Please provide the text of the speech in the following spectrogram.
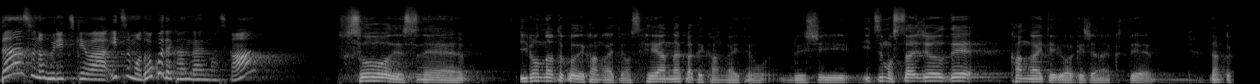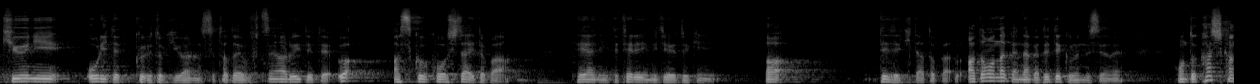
ダンスの振り付けはいつもどこで考えますか？そうですね。いろんなところで考えてます。部屋の中で考えてるしいつもスタジオで考えているわけじゃなくてなんか急に降りてくる時があるんですよ。例えば普通に歩いててうわあそここうしたいとか部屋にいてテレビ見てる時にあ出てきたとか頭の中になんか出てくるんですよね。本当歌詞考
